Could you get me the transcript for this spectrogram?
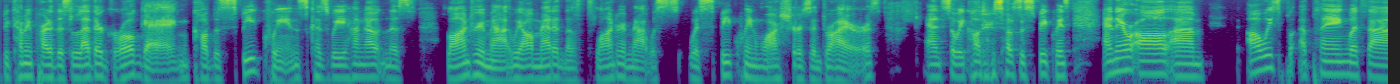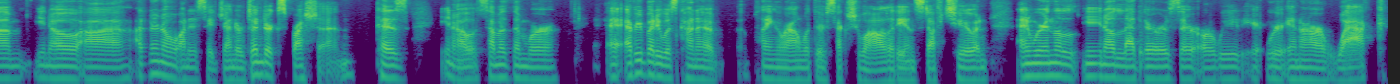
becoming part of this leather girl gang called the Speed Queens because we hung out in this laundromat. We all met in this laundromat with with Speed Queen washers and dryers, and so we called ourselves the Speed Queens. And they were all um, always pl- uh, playing with, um, you know, uh, I don't know what to say, gender, gender expression, because you know some of them were everybody was kind of playing around with their sexuality and stuff too and and we're in the you know leathers or, or we we're in our whack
